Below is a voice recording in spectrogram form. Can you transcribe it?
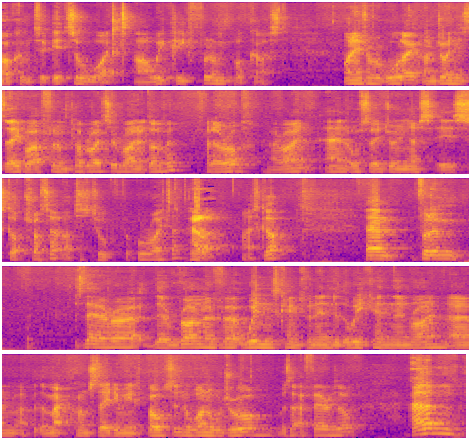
welcome to It's All White, our weekly Fulham podcast. My name is Robert Warlow. I'm joined here today by our Fulham club writer Ryan O'Donovan. Hello, Rob. Hi Ryan. And also joining us is Scott Trotter, our digital football writer. Hello. Hi Scott. Um, Fulham, their uh, their run of uh, wins came to an end at the weekend. Then Ryan, um, up at the Macron Stadium against Bolton, a one-all draw. Was that a fair result? Um,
